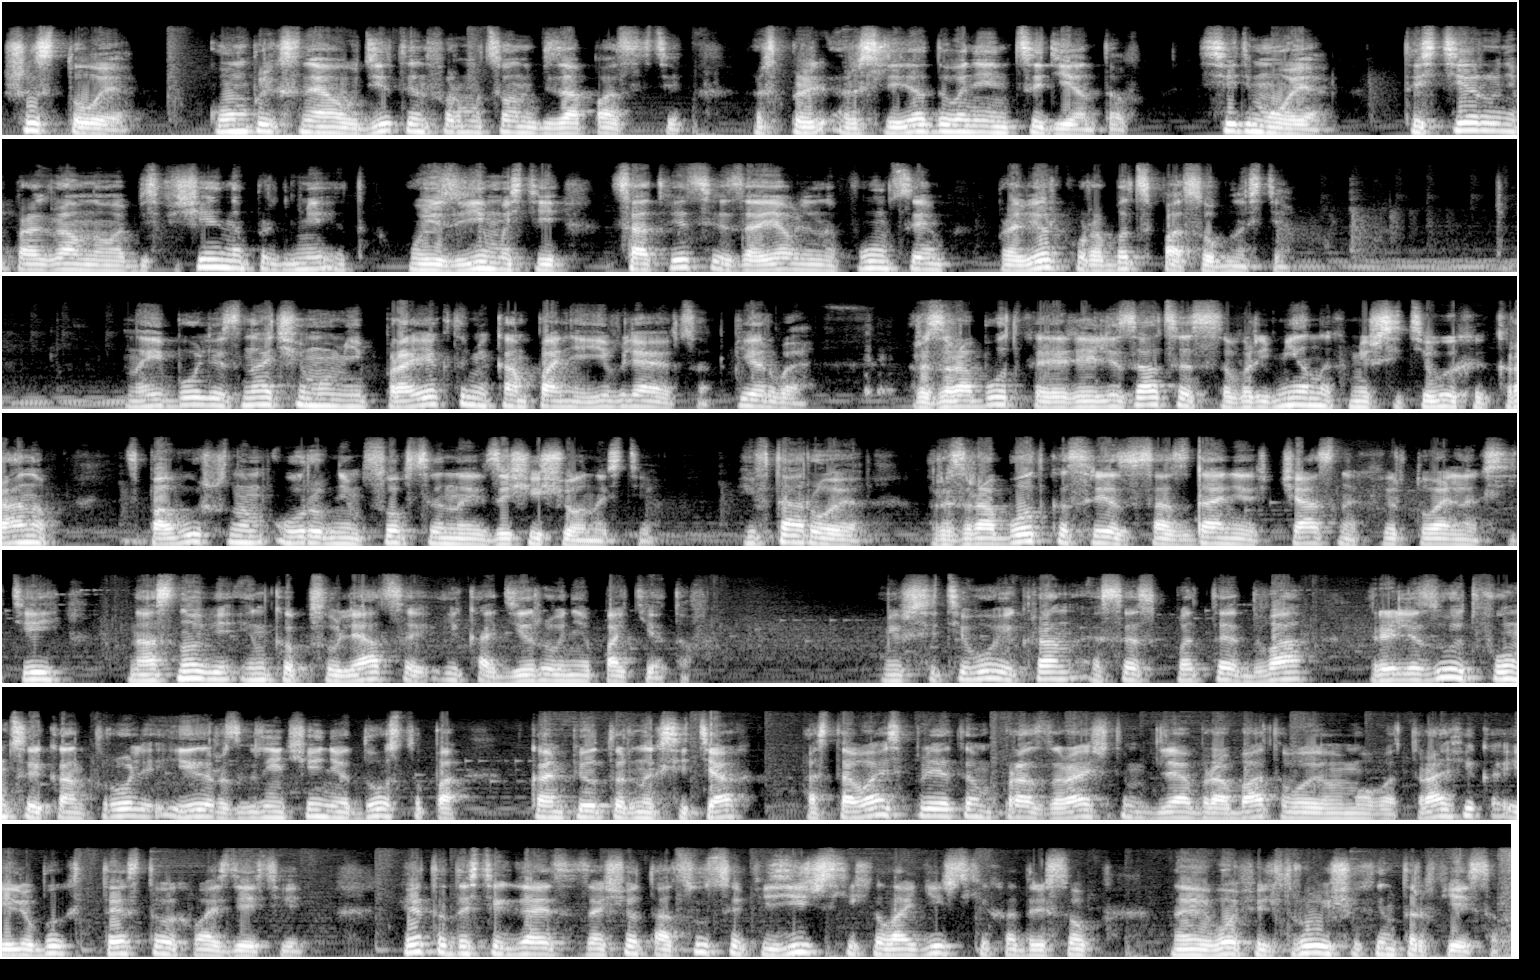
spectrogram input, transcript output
Шестое. Комплексный аудит информационной безопасности, расследование инцидентов. Седьмое. Тестирование программного обеспечения на предмет уязвимостей, соответствие заявленным функциям, проверку работоспособности. Наиболее значимыми проектами компании являются первое – разработка и реализация современных межсетевых экранов с повышенным уровнем собственной защищенности. И второе – разработка средств создания частных виртуальных сетей на основе инкапсуляции и кодирования пакетов. Межсетевой экран SSPT2 реализует функции контроля и разграничения доступа в компьютерных сетях, оставаясь при этом прозрачным для обрабатываемого трафика и любых тестовых воздействий. Это достигается за счет отсутствия физических и логических адресов на его фильтрующих интерфейсах.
